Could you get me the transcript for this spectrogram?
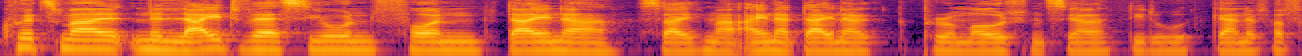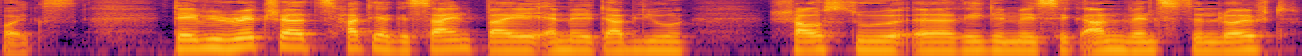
kurz mal eine Light-Version von deiner, sag ich mal, einer deiner Promotions, ja, die du gerne verfolgst. Davy Richards hat ja gesigned bei MLW. Schaust du äh, regelmäßig an, wenn es denn läuft.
